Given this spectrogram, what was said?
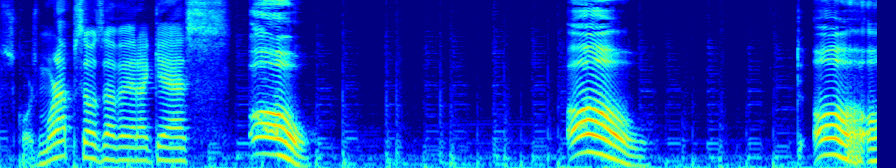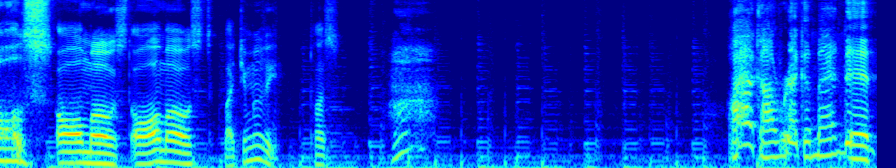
Scores more episodes of it, I guess. Oh! Oh! Oh, almost, almost. Like your movie. Plus. I got recommended.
